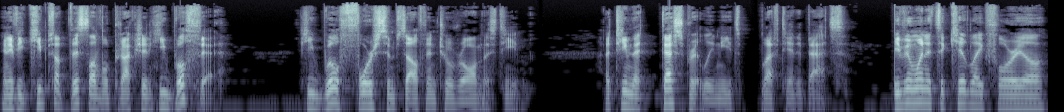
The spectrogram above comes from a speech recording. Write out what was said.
And if he keeps up this level of production, he will fit. He will force himself into a role on this team. A team that desperately needs left handed bats. Even when it's a kid like Florial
